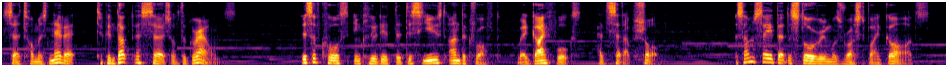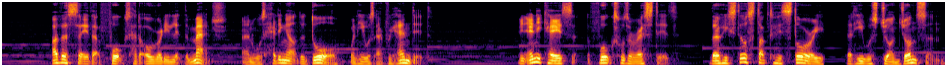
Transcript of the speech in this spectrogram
Sir Thomas Knevet to conduct a search of the grounds. This, of course, included the disused Undercroft where Guy Fawkes had set up shop. Some say that the storeroom was rushed by guards. Others say that Fawkes had already lit the match and was heading out the door when he was apprehended. In any case, Fawkes was arrested, though he still stuck to his story that he was John Johnson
